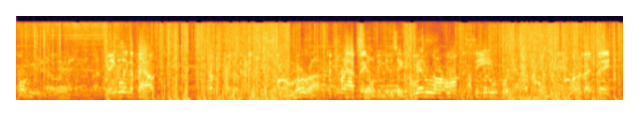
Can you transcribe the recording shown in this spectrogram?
uh, mingling about. Some streets have been closed Murrah to traffic. building. It is a federal building, not the federal courthouse. As I say,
